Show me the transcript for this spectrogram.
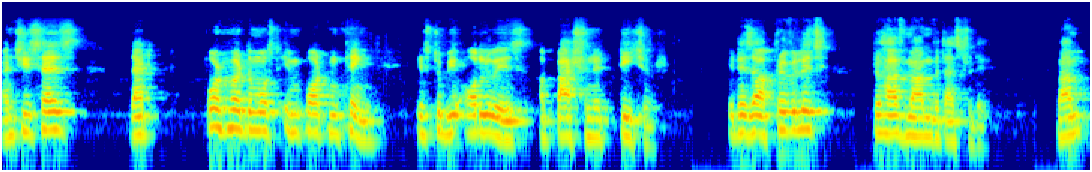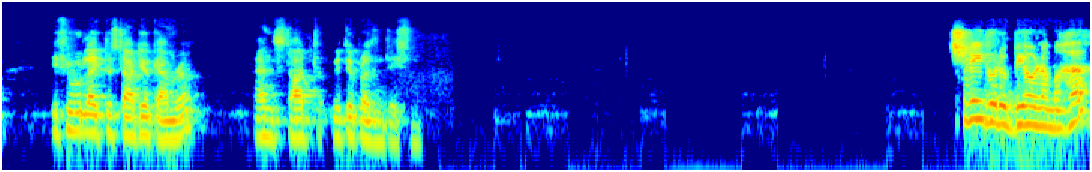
And she says that for her, the most important thing is to be always a passionate teacher. It is our privilege to have ma'am with us today. Ma'am, if you would like to start your camera and start with your presentation. Shri Guru Bhyo Namaha.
